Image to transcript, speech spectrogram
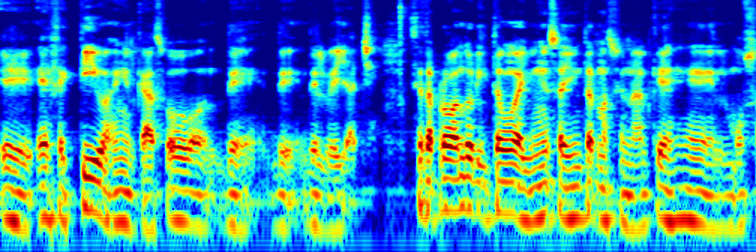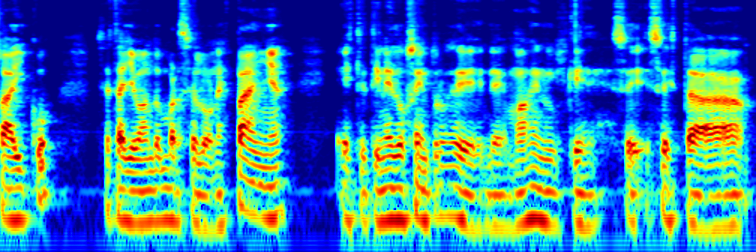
eh, efectiva en el caso de, del VIH. Se está probando ahorita, hay un ensayo internacional que es el Mosaico, se está llevando en Barcelona, España. Este tiene dos centros de, además en el que se está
